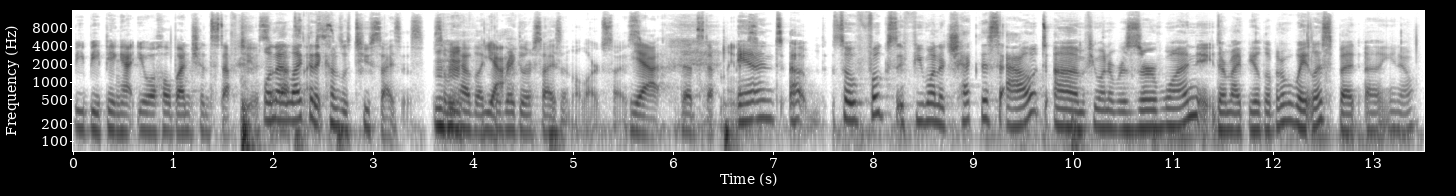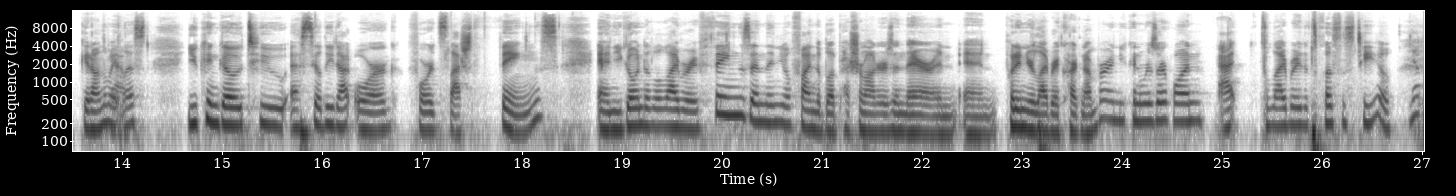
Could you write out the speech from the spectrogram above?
be beeping at you a whole bunch and stuff too. So Well, and I like that it. Mm-hmm. comes with two sizes. So we have like Yeah. the regular size and the large size. Yeah, that's definitely nice. And uh, so, folks, if you want to check this out, um, if you want to reserve one, there might be a little bit of a wait list, but uh, you know, get on the wait list. You can go to scld.org forward slash things, and you go into the library of things, and then you'll find the blood pressure monitors in there, and and put in your library card number, and you can reserve one at the library that's closest to you. Yep.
